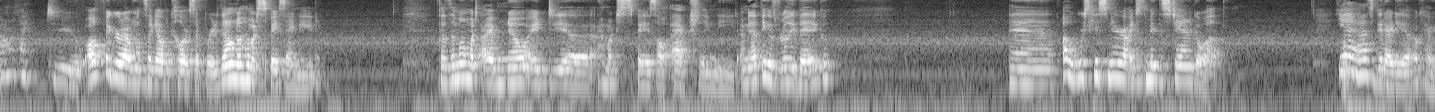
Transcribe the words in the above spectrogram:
I don't know if I do. I'll figure it out once I get all the colors separated. I don't know how much space I need. Because at the moment, I have no idea how much space I'll actually need. I mean, that thing is really big. And, oh, worst case scenario, I just make the stand go up. Yeah, that's a good idea. Okay.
